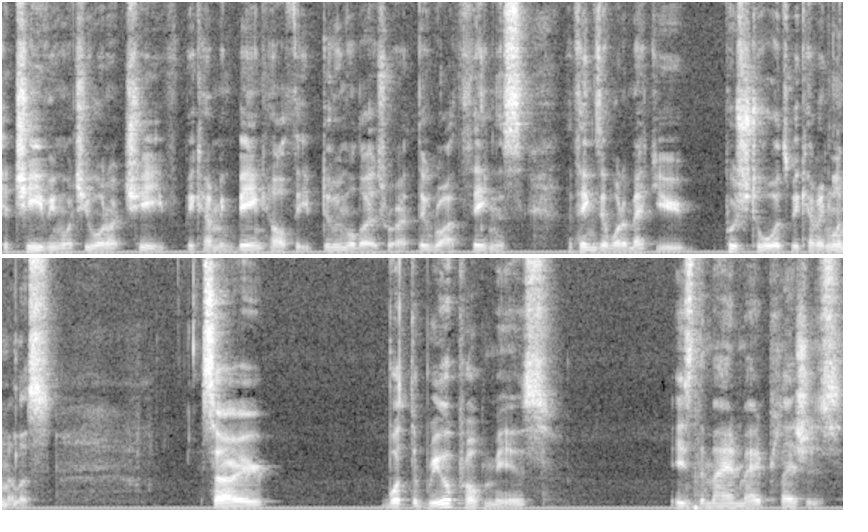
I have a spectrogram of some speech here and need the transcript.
achieving what you want to achieve, becoming being healthy, doing all those right the right things, the things that want to make you push towards becoming limitless. So what the real problem is is the man-made pleasures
